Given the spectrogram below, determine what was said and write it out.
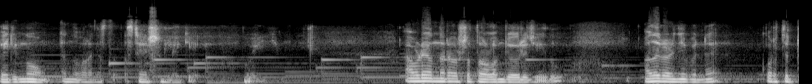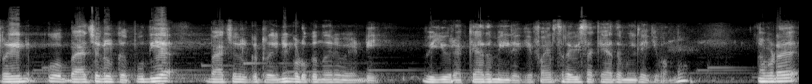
പെരിങ്ങോം എന്ന് പറഞ്ഞ സ്റ്റേഷനിലേക്ക് പോയി. അവിടെ ഒന്നര വർഷത്തോളം ജോലി ചെയ്തു. അത് കഴിഞ്ഞ് പിന്നെ കുറച്ച് ട്രെയിൻ ബാച്ചുകൾക്ക് പുതിയ ബാച്ചുകൾക്ക് ട്രെയിനിങ് കൊടുക്കുന്നതിന് വേണ്ടി വിയൂർ അക്കാദമിയിലേക്ക് ഫയർ സർവീസ് അക്കാദമിയിലേക്ക് വന്നു. അവിടെ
